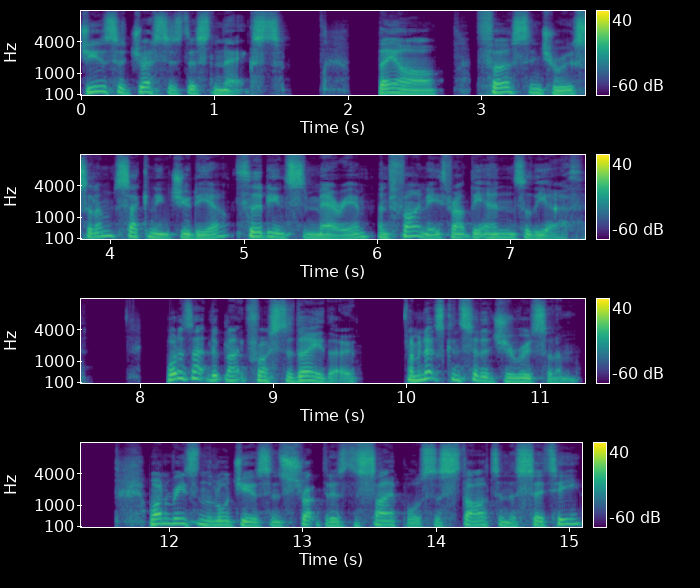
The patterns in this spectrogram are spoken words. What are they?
Jesus addresses this next. They are first in Jerusalem, second in Judea, third in Samaria, and finally throughout the ends of the earth. What does that look like for us today, though? I mean, let's consider Jerusalem. One reason the Lord Jesus instructed his disciples to start in the city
